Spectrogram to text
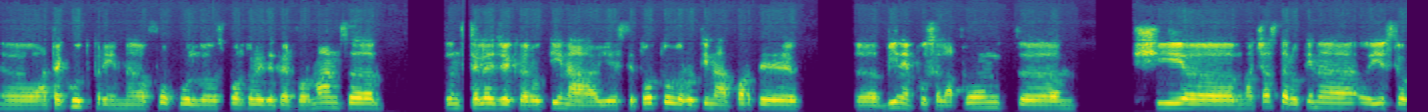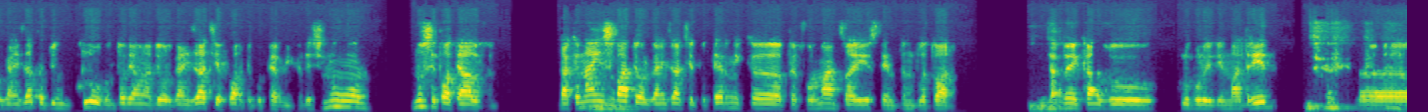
uh, a trecut prin uh, focul sportului de performanță înțelege că rutina este totul, rutina foarte uh, bine pusă la punct și această rutină este organizată de un club, întotdeauna de o organizație foarte puternică. Deci nu, nu se poate altfel. Dacă n-ai în spate o organizație puternică, performanța este întâmplătoare. Da. Nu e cazul clubului din Madrid, uh,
